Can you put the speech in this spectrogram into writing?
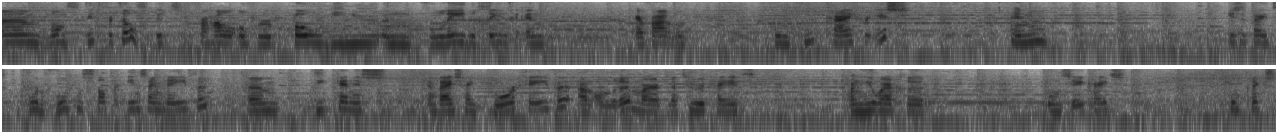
Um, want dit vertelt het verhaal over Po die nu een volledig, volledige en ervaren kung fu krijger is. En nu is het tijd voor de volgende stappen in zijn leven. Um, die kennis en wijsheid doorgeven aan anderen. Maar natuurlijk, hij heeft een heel erg uh, onzekerheidscomplex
